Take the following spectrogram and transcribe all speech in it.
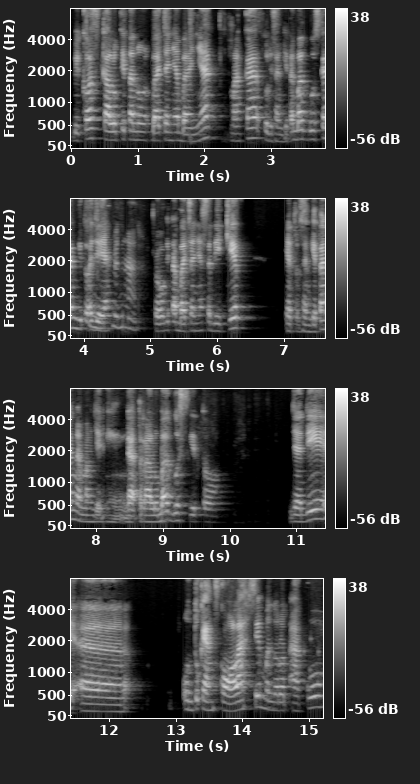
because kalau kita bacanya banyak maka tulisan kita bagus kan gitu aja ya. Hmm, benar. Kalau kita bacanya sedikit ya tulisan kita memang jadi nggak terlalu bagus gitu. Jadi uh, untuk yang sekolah sih menurut aku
